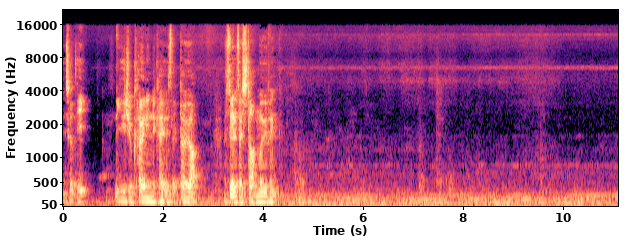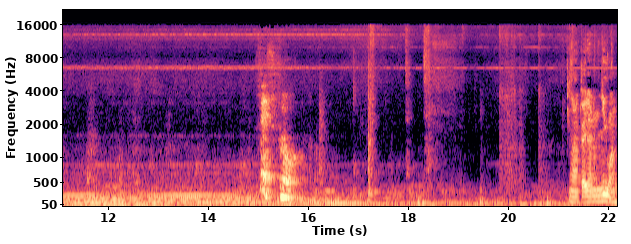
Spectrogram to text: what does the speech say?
It's got the the usual KONE indicators that go up as soon as they start moving. Fifth floor. Now I'll go down to the new one.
